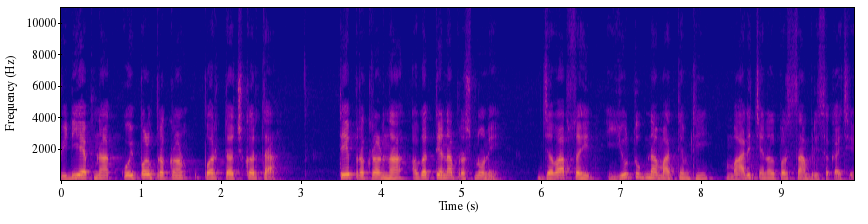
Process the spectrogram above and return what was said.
પીડીએફના કોઈપણ પ્રકરણ ઉપર ટચ કરતા તે પ્રકરણના અગત્યના પ્રશ્નોને જવાબ સહિત યુટ્યુબના માધ્યમથી મારી ચેનલ પર સાંભળી શકાય છે.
